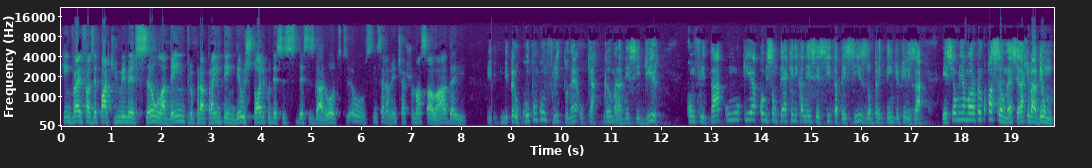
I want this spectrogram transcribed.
quem vai fazer parte de uma imersão lá dentro para entender o histórico desses, desses garotos, eu sinceramente acho uma salada e me, me preocupa um conflito, né? O que a Câmara é. decidir conflitar com o que a comissão técnica necessita, precisa ou pretende utilizar. Essa é a minha maior preocupação, é. né? Será que vai haver um,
